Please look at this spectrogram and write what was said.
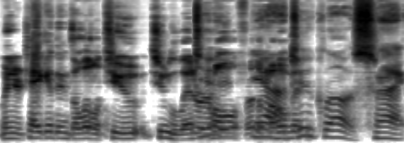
when you're taking things a little too too literal Too- for the yeah, moment. too close right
